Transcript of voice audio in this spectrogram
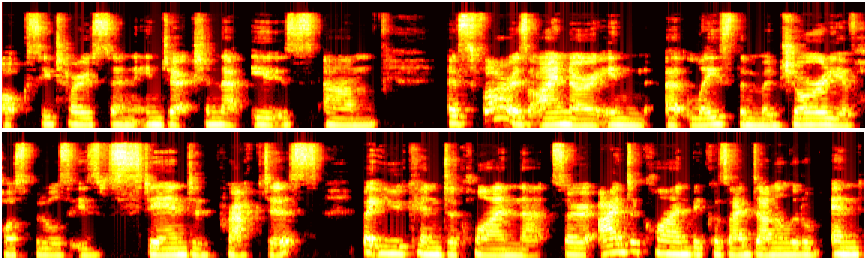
oxytocin injection that is um, as far as I know, in at least the majority of hospitals, is standard practice, but you can decline that. So I declined because I'd done a little, and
